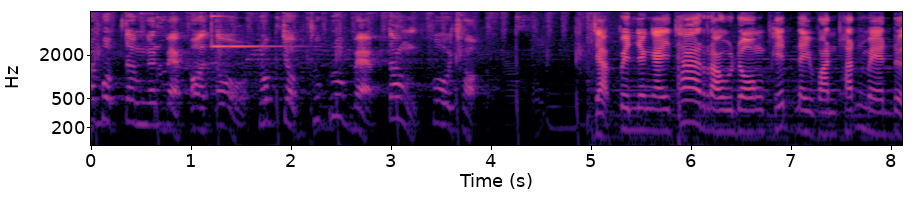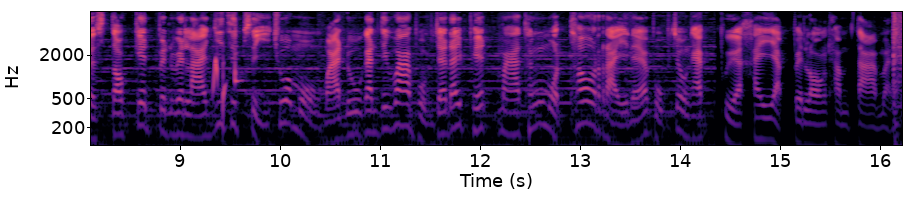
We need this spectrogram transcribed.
ระบบเติมเงินแบบออโต้ ครบจบทุกรูปแบบต้องโฟช็อป จะเป็นยังไงถ้าเราดองเพชรในวันพันแมนเดอะสต็อกเก็ตเป็นเวลา 24 ชั่วโมง มาดูกันที่ว่าผมจะได้เพชรมาทั้งหมดเท่าไหร่นะครับผมผู้ชมครับเผื่อใครอยากไปลองทำตามอะนะ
